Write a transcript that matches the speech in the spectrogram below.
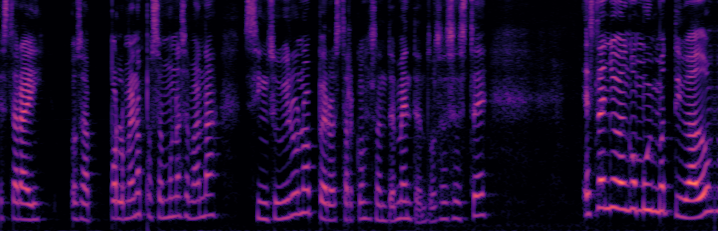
estar ahí. O sea, por lo menos pasarme una semana sin subir uno, pero estar constantemente. Entonces, este, este año vengo muy motivado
